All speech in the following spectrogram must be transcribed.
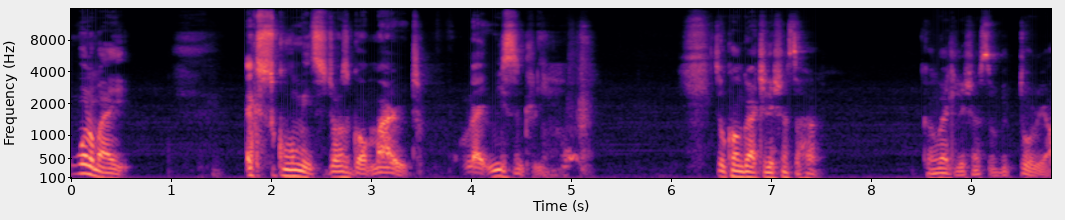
one of my ex schoolmates just got married, like recently. So congratulations to her. Congratulations to Victoria.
